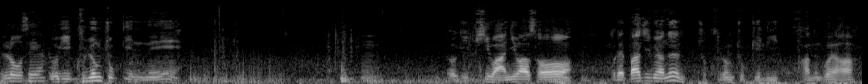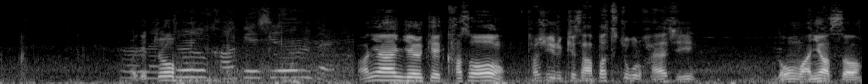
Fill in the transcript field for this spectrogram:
일로 오세요. 여기 구명조끼 있네. 응. 여기 비 많이 와서 물에 빠지면은 저 구명조끼를 입고 가는 거야. 알겠죠? 나 가기 싫은데. 아니야, 이제 이렇게 가서 다시 이렇게 해서 아파트 쪽으로 가야지. 너무 많이 왔어.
